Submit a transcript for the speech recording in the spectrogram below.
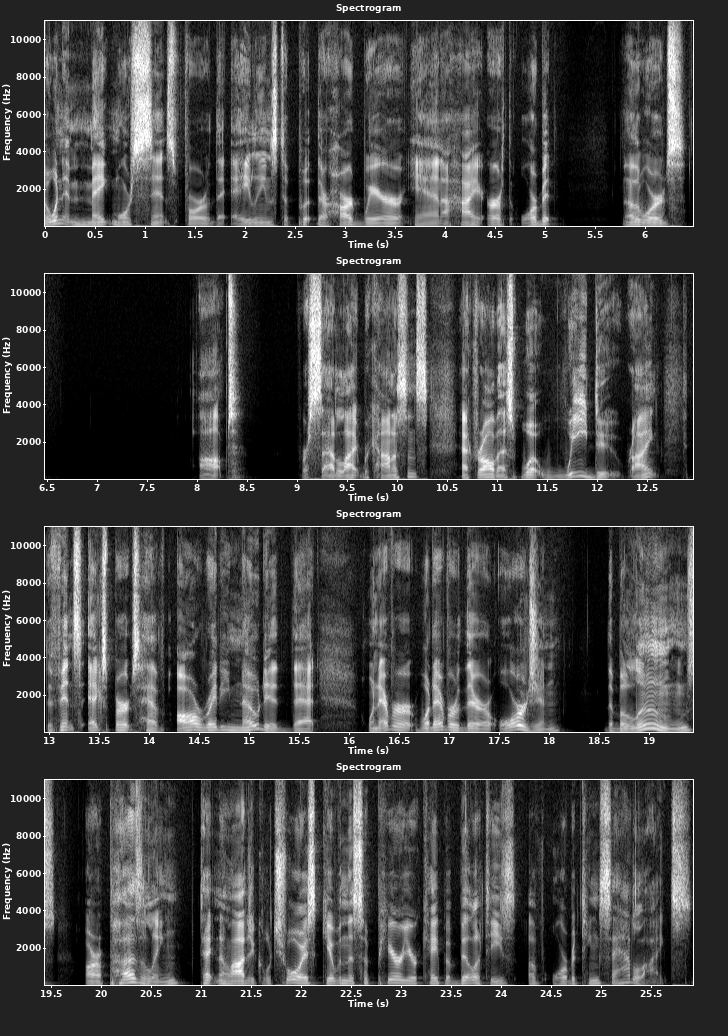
So wouldn't it make more sense for the aliens to put their hardware in a high Earth orbit? In other words, opt for satellite reconnaissance. After all, that's what we do, right? Defense experts have already noted that whenever, whatever their origin, the balloons are a puzzling technological choice given the superior capabilities of orbiting satellites.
